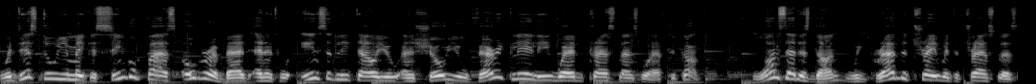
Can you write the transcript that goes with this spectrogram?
with this tool you make a single pass over a bed and it will instantly tell you and show you very clearly where the transplants will have to come. Once that is done, we grab the tray with the transplants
